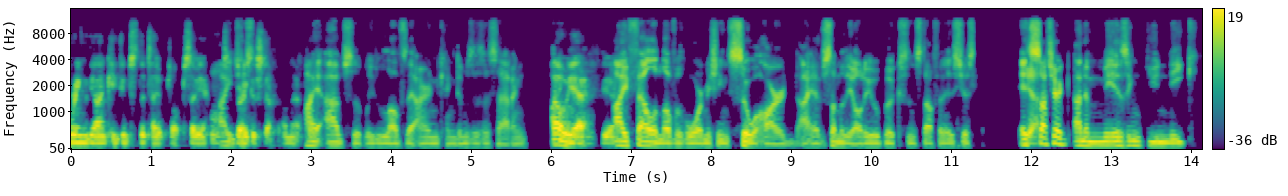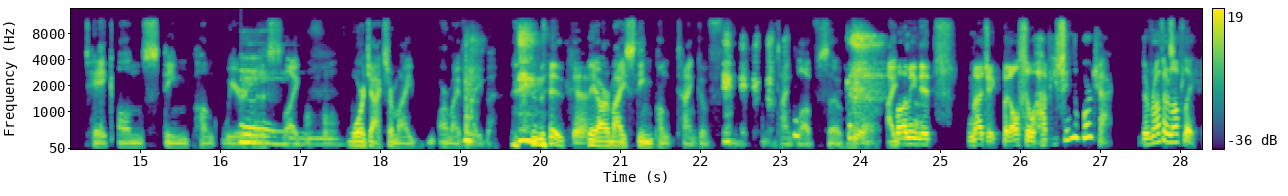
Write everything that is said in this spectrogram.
bring the Iron Kingdom to the tabletop. So yeah, I some very just- good stuff on that. I absolutely love the Iron Kingdoms as a setting. oh I- yeah, yeah. I fell in love with War Machine so hard. I have some of the audiobooks and stuff, and it's just it's Yeah. such a, an amazing, unique take on steampunk weirdness. Like Mm. Warjacks are my are my vibe. they, Yeah. they are my steampunk tank of tank love. So Yeah. I, Well, I mean, it's magic, but also, have you seen the Warjack? They're rather lovely.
